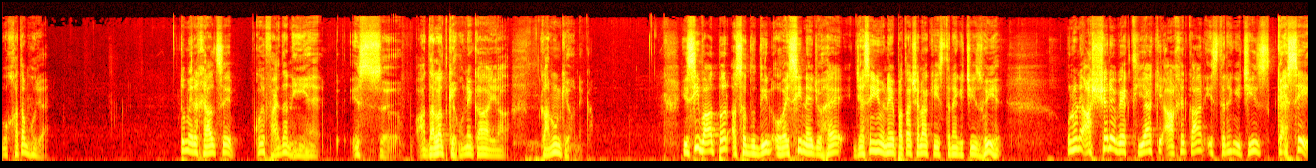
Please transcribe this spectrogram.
वो ख़त्म हो जाए। तो मेरे ख्याल से कोई फ़ायदा नहीं है इस अदालत के होने का या कानून के होने का इसी बात पर असदुद्दीन ओवैसी ने जो है, जैसे ही उन्हें पता चला कि इस तरह की चीज़ हुई है, उन्होंने आश्चर्य व्यक्त किया कि आखिरकार इस तरह की चीज़ कैसे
